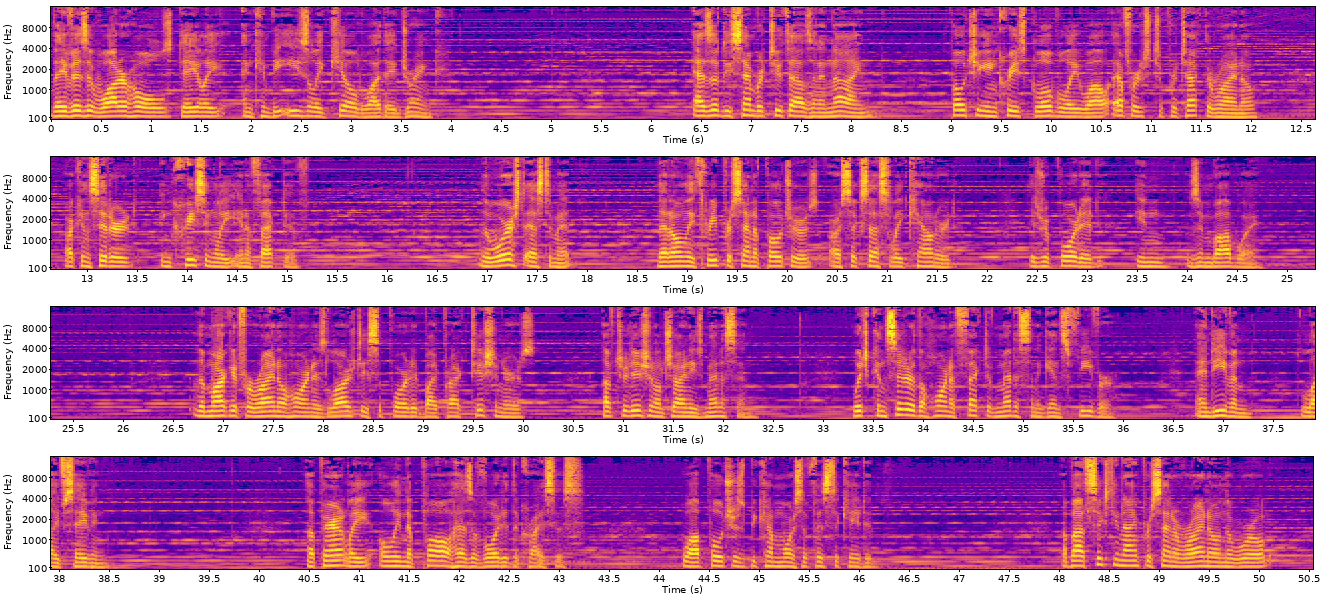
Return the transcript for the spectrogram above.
They visit water holes daily and can be easily killed while they drink. As of December 2009, poaching increased globally while efforts to protect the rhino are considered increasingly ineffective. The worst estimate, that only 3% of poachers are successfully countered, is reported in Zimbabwe. The market for rhino horn is largely supported by practitioners of traditional Chinese medicine, which consider the horn effective medicine against fever and even life saving. Apparently, only Nepal has avoided the crisis, while poachers become more sophisticated. About 69% of rhino in the world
